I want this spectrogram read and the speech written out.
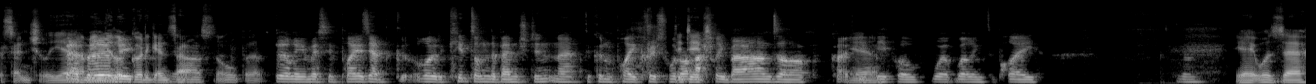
Essentially, yeah. Yeah, I mean, they Burnley- look good against yeah. Arsenal, but Burnley were missing players. They had a load of kids on the bench, didn't they? They couldn't play Chris Wood They or did. Ashley Barnes or quite a few Yeah. people weren't willing to play. Yeah, it was uh,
